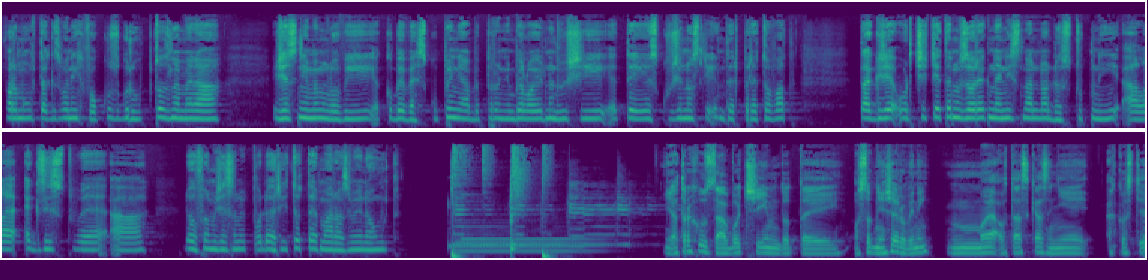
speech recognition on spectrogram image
formou takzvaných focus group, to znamená, že s nimi mluví jakoby ve skupině, aby pro ně bylo jednodušší ty zkušenosti interpretovat. Takže určitě ten vzorek není snadno dostupný, ale existuje a doufám, že se mi podaří to téma rozvinout. Ja trochu zabočím do tej osobnejšej roviny. Moja otázka znie, ako ste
